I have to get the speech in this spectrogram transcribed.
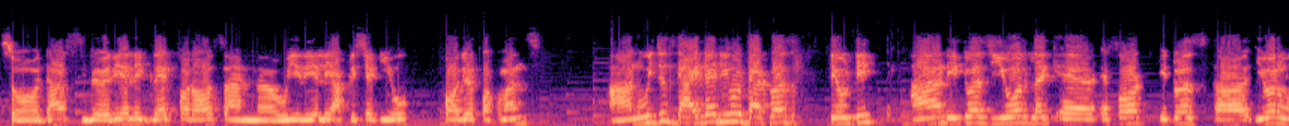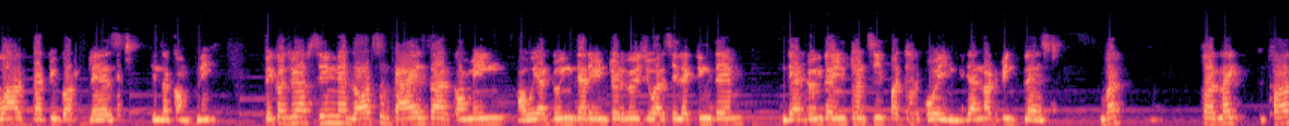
So that's really great for us and uh, we really appreciate you for your performance. And we just guided you that was duty and it was your like uh, effort it was uh, your work that you got placed in the company because we have seen that lots of guys are coming uh, we are doing their interviews you are selecting them they are doing the internship but they're going they are not being placed. But for like for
